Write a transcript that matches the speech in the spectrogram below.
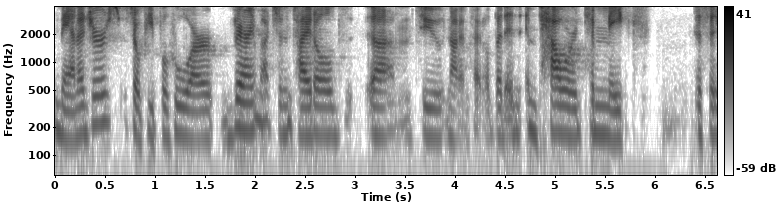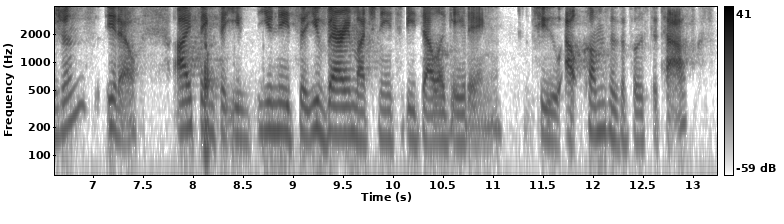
managers, so people who are very much entitled um, to, not entitled, but in, empowered to make decisions. You know, I think that you you need to, you very much need to be delegating to outcomes as opposed to tasks.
